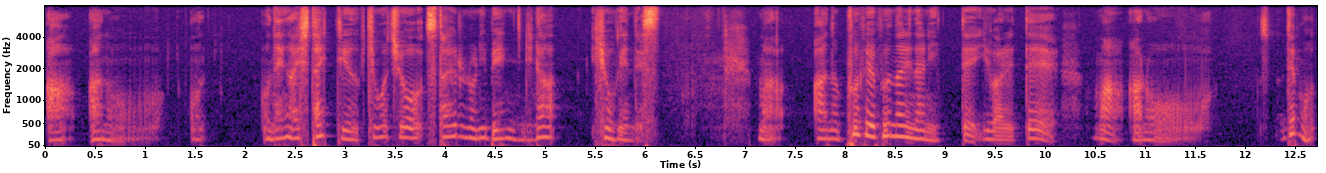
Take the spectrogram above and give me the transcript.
あ、あの、お願いしたいっていう気持ちを伝えるのに便利な表現です。まあ、あの、プフェブ何々って言われて、まあ、あの、でも、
